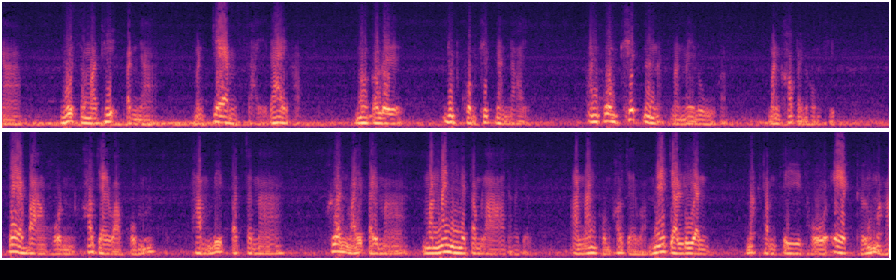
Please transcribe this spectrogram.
ญาวุสมาธิปัญญา มันแจ่มใสได้ครับ มันก็เลยหยุดความคิดนั้นได้ อันความคิดนั่นมันไม่รู้ครับ มันเข้าไปในความคิด แต่บางคนเข้าใจว่าผมทำวิปัสนาเคลื่อนไหวไปมา มันไม่มีในตำราท่านก็จะอันนั้นผมเข้าใจว่า แม้จะเรียนนักทำตีโทเอกถึงมหา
